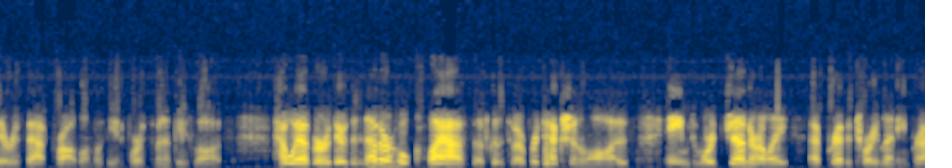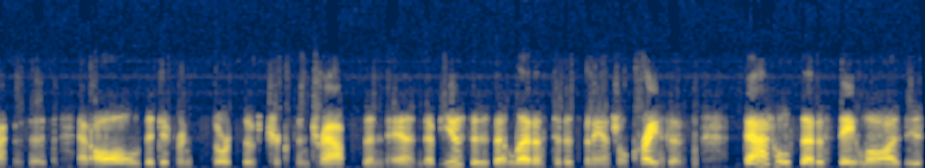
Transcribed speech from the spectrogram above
there is that problem with the enforcement of these laws. However, there's another whole class of consumer protection laws aimed more generally at predatory lending practices, at all the different sorts of tricks and traps and, and abuses that led us to this financial crisis. That whole set of state laws is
